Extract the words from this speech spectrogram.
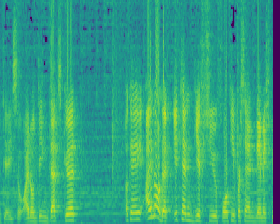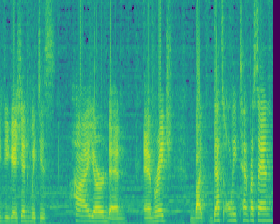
Okay, so I don't think that's good. Okay, I know that it can give you 40% damage mitigation, which is higher than average, but that's only 10%,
